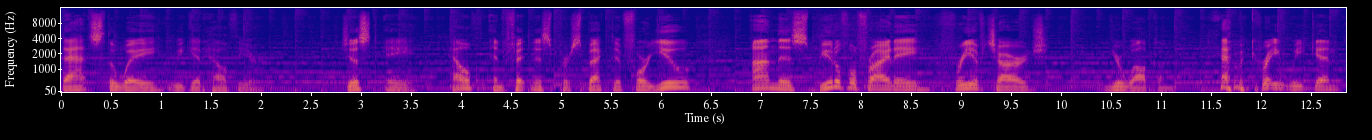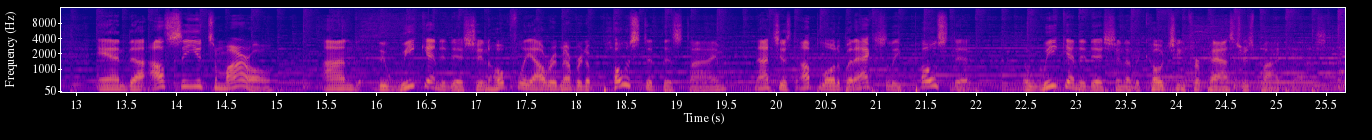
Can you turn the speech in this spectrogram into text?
That's the way we get healthier. Just a health and fitness perspective for you on this beautiful Friday, free of charge. You're welcome. Have a great weekend. And uh, I'll see you tomorrow on the weekend edition. Hopefully, I'll remember to post it this time, not just upload it, but actually post it. The weekend edition of the Coaching for Pastors podcast.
